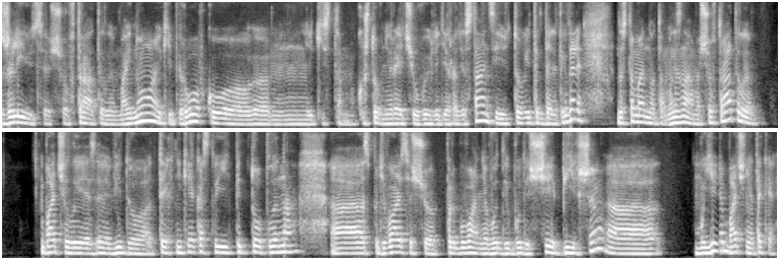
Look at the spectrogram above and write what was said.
Жаліються, що втратили майно, екіпіровку, ем, якісь там коштовні речі у вигляді радіостанції, і так далі. Так далі. Достеменно там ми не знаємо, що втратили. Бачили е, відео техніки, яка стоїть підтоплена. Е, Сподіваюся, що перебування води буде ще більшим. Е, Моє бачення таке.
